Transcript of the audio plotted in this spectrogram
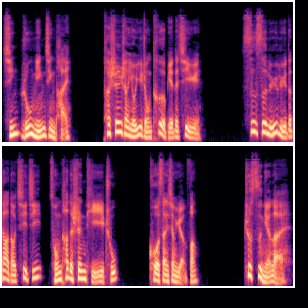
心如明镜台。他身上有一种特别的气运，丝丝缕缕的大道气机从他的身体溢出，扩散向远方。这四年来，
